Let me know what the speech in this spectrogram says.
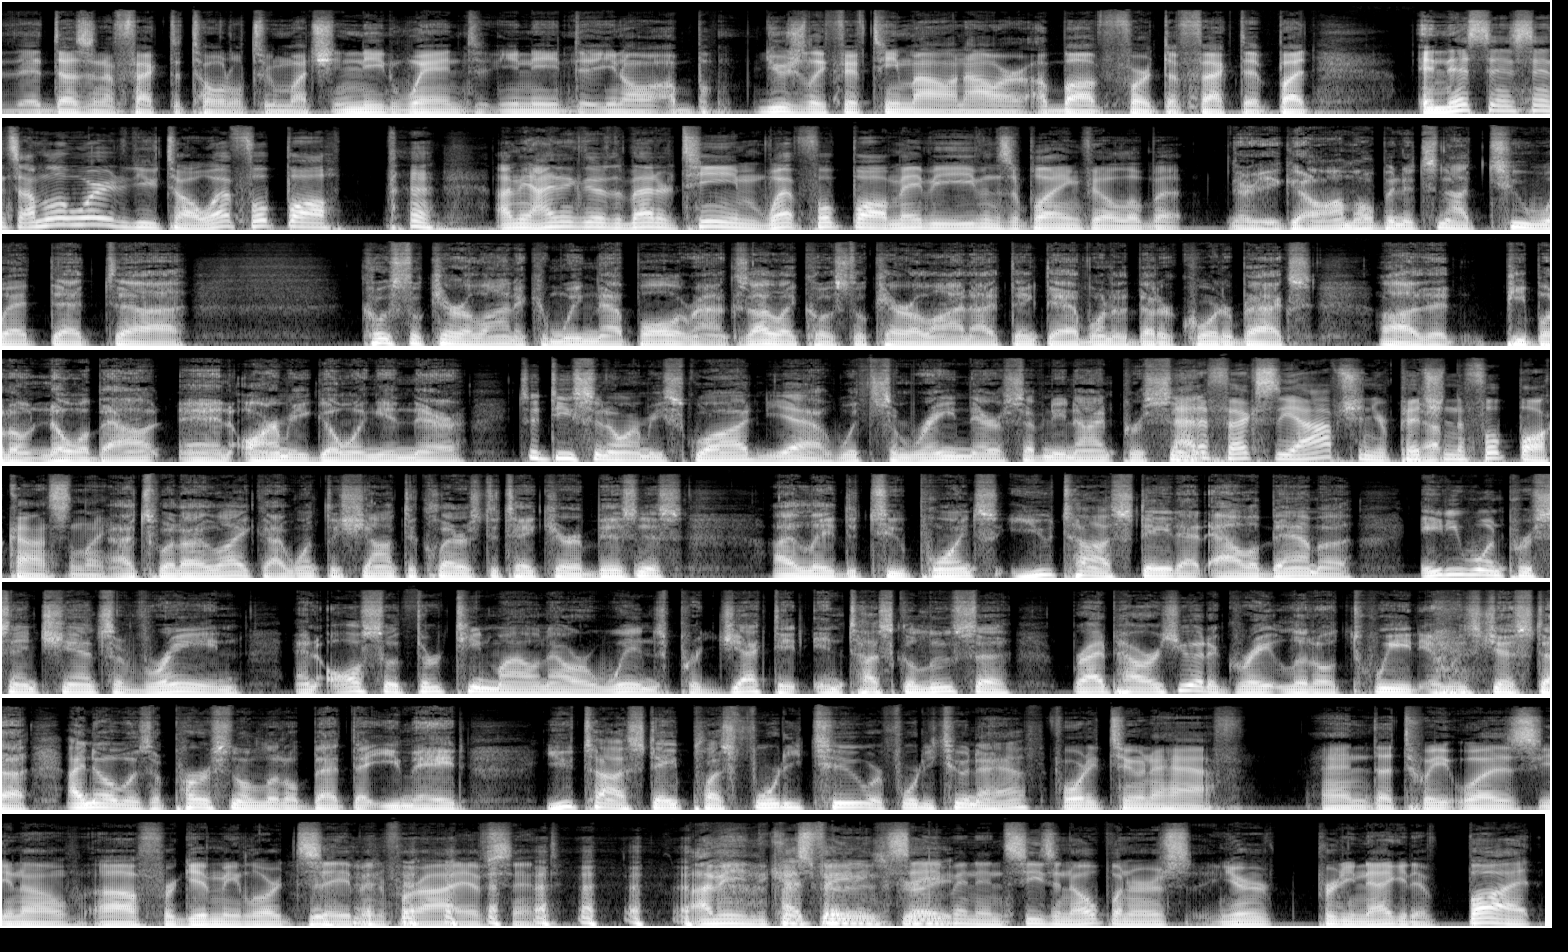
it, doesn't affect the total too much. You need wind. You need you know usually 15 mile an hour above for it to affect it. But in this instance, I'm a little worried. Utah wet football I mean, I think they're the better team. Wet football maybe evens the playing field a little bit. There you go. I'm hoping it's not too wet that uh, Coastal Carolina can wing that ball around because I like Coastal Carolina. I think they have one of the better quarterbacks uh, that people don't know about. And Army going in there, it's a decent Army squad. Yeah, with some rain there, 79%. That affects the option. You're pitching yep. the football constantly. That's what I like. I want the Chanticleers to take care of business. I laid the two points. Utah State at Alabama 81% chance of rain and also 13 mile an hour winds projected in Tuscaloosa. Brad Powers, you had a great little tweet. It was just, uh, I know it was a personal little bet that you made. Utah State plus 42 or 42 and a half? 42 and a half. And the tweet was, you know, uh, forgive me, Lord Saban, for I have sinned. I mean, because fading Saban in season openers, you're pretty negative. But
